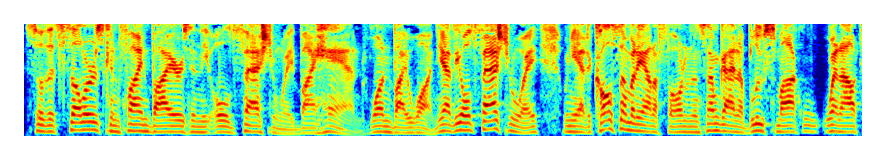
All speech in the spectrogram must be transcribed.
so that sellers can find buyers in the old fashioned way by hand, one by one. Yeah, the old fashioned way when you had to call somebody on a phone and then some guy in a blue smock went out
